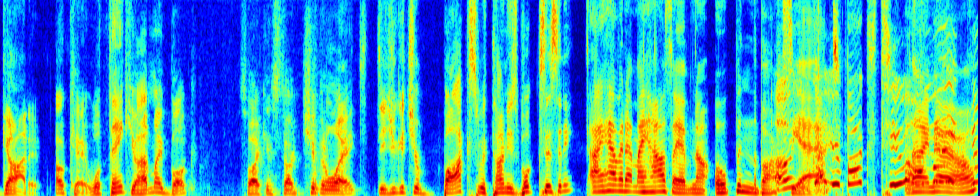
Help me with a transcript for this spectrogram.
Got it. Okay. Well, thank you. I have my book, so I can start chipping away. Did you get your box with Tanya's book, Sisanie? I have it at my house. I have not opened the box oh, yet. you got your box too. Oh I my know. gosh.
